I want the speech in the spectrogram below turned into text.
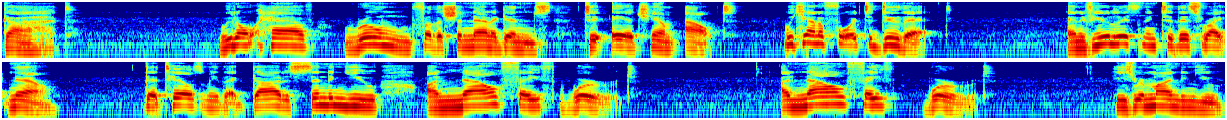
God. We don't have room for the shenanigans to edge him out. We can't afford to do that. And if you're listening to this right now, that tells me that God is sending you a now faith word a now faith word. He's reminding you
